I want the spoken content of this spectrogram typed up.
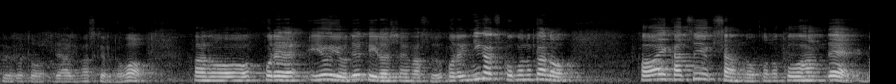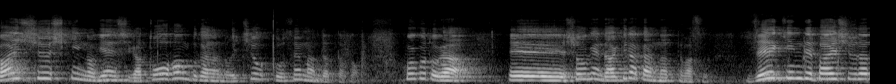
ということでありますけれども、あのこれ、いよいよ出ていらっしゃいます。これ、2月9日の河合克行さんのこの公判で、買収資金の原資が党本部からの1億5000万だったと、こういうことが、えー、証言で明らかになってます。税金で買収だ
